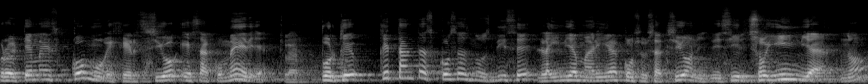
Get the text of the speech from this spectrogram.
Pero el tema es cómo ejerció esa comedia. Claro. Porque qué tantas cosas nos dice la India María con sus acciones. Decir, soy india, ¿no?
